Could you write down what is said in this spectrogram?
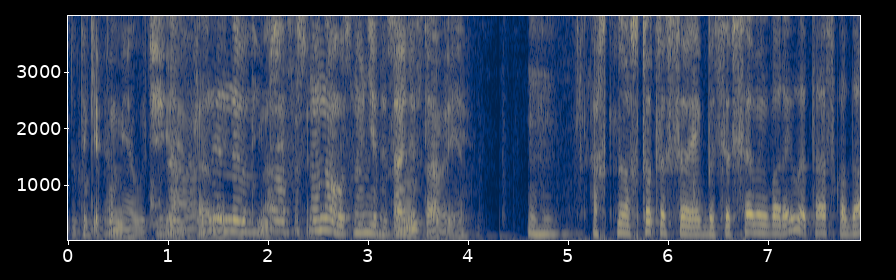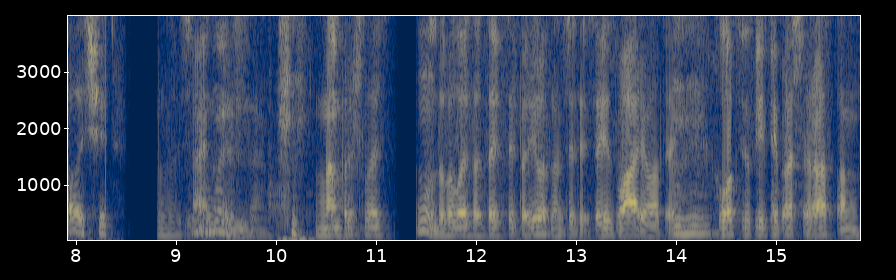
Ну, Таке по мелочі Да, не, не, в основному основні деталі ставлять. Угу. А, хто- а хто це все? Якби це все ви варили та складали? Чи... Звичайно. Ми все. Нам прийшлось, ну, довелося за цей всей період навчитися і зварювати. Угу. Хлопці, скільки перший раз там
